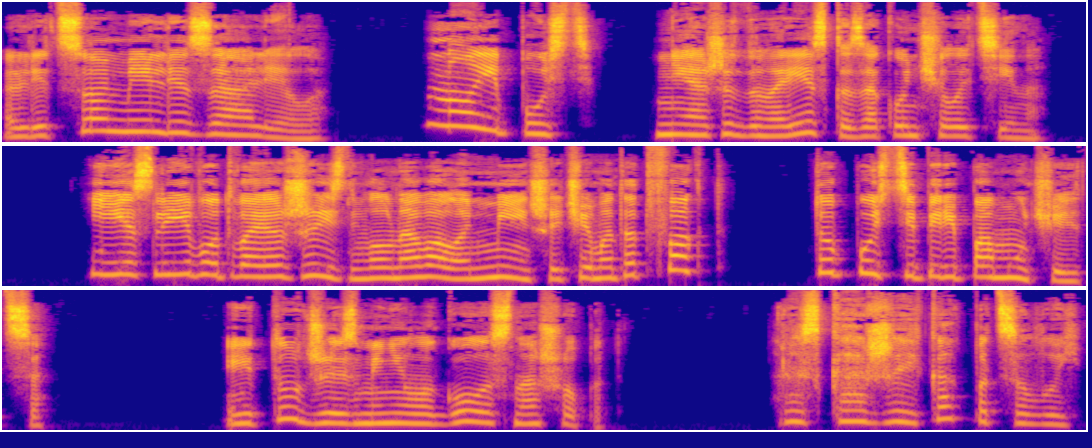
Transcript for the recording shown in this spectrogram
Лицо Милли заолело. Ну и пусть, неожиданно резко закончила Тина. Если его твоя жизнь волновала меньше, чем этот факт, то пусть теперь и помучается. И тут же изменила голос на шепот. «Расскажи, как поцелуй?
